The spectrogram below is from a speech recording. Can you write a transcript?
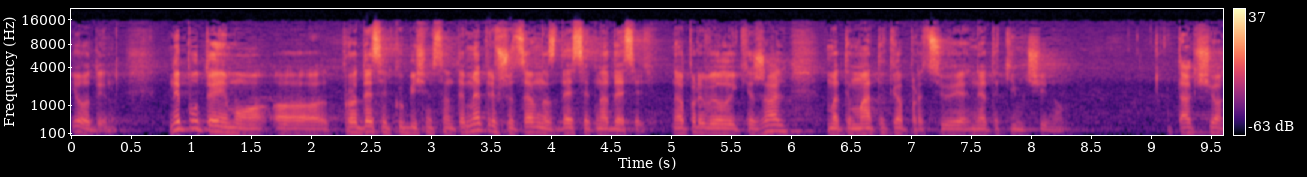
і 1. Не путаємо о, про 10 кубічних сантиметрів, що це в нас 10 на 10. На превеликий жаль, математика працює не таким чином. Так що е,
